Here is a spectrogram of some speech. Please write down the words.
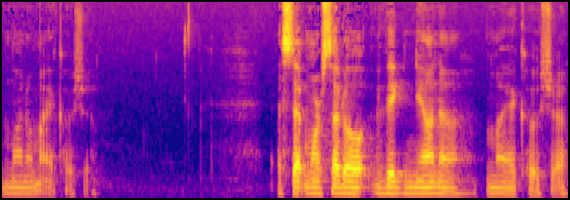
Manomaya kosha. A step more subtle, vijnana maya kosha.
